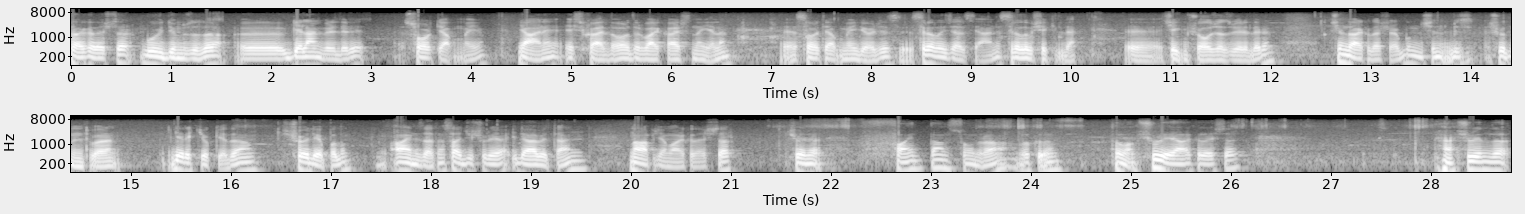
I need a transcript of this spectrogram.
Arkadaşlar bu videomuzda da e, gelen verileri sort yapmayı yani SQL'de order by karşısına gelen e, sort yapmayı göreceğiz. Sıralayacağız yani sıralı bir şekilde e, çekmiş olacağız verileri. Şimdi arkadaşlar bunun için biz şuradan itibaren gerek yok ya da şöyle yapalım. Aynı zaten sadece şuraya ilaveten ne yapacağım arkadaşlar? Şöyle find'dan sonra bakalım. Tamam şuraya arkadaşlar. Heh, şuraya da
